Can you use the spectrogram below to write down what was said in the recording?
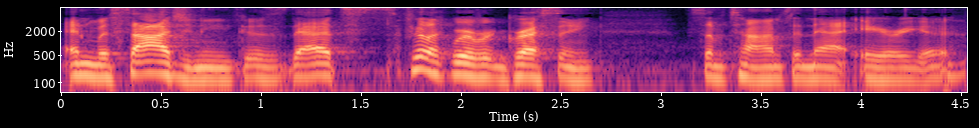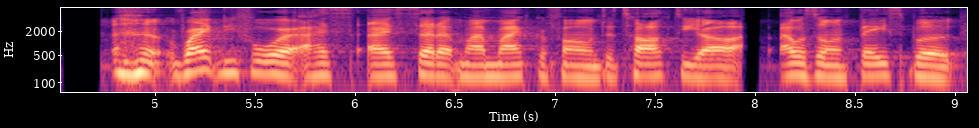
and misogyny, because that's, I feel like we're regressing sometimes in that area. right before I, I set up my microphone to talk to y'all, I was on Facebook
